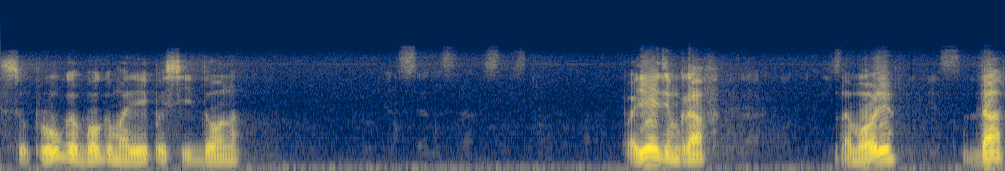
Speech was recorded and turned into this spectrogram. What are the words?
супруга бога морей Посейдона. Поедем, граф. На море? Да.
